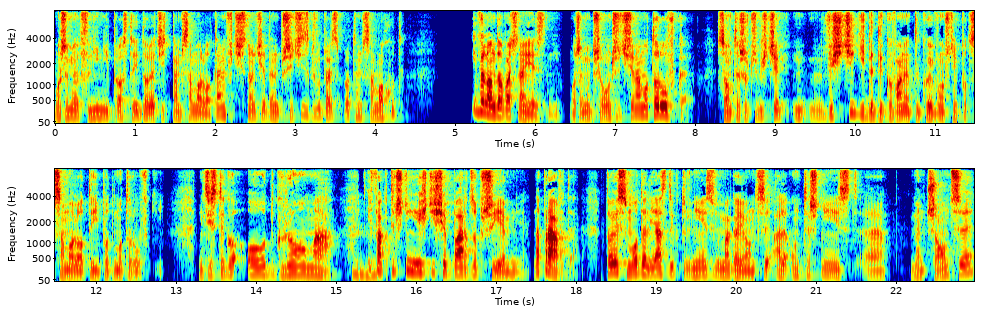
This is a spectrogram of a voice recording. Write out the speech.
możemy w linii prostej dolecieć tam samolotem, wcisnąć jeden przycisk, wybrać z powrotem samochód i wylądować na jezdni. Możemy przełączyć się na motorówkę. Są też oczywiście wyścigi dedykowane tylko i wyłącznie pod samoloty i pod motorówki. Więc jest tego od groma. Mhm. I faktycznie jeździ się bardzo przyjemnie. Naprawdę. To jest model jazdy, który nie jest wymagający, ale on też nie jest e, męczący,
